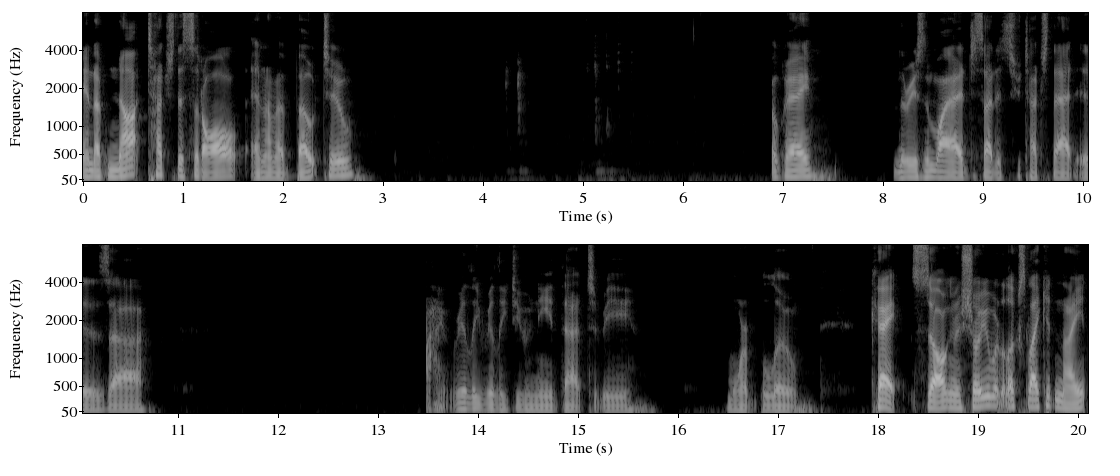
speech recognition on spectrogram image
And I've not touched this at all, and I'm about to. Okay. The reason why I decided to touch that is uh, I really, really do need that to be more blue. Okay, so I'm going to show you what it looks like at night.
